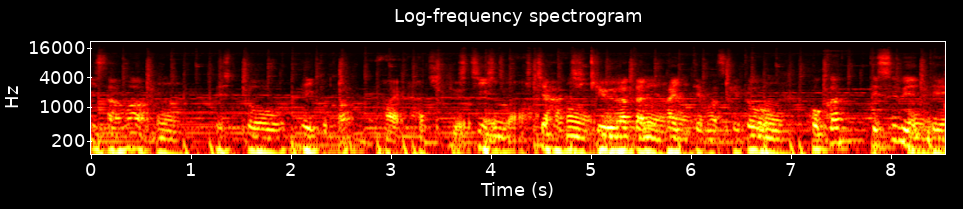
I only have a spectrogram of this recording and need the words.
リさんはうん。うんベスト8か？はい、8、9、789あたりに入ってますけど、うん。うん。他って全て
